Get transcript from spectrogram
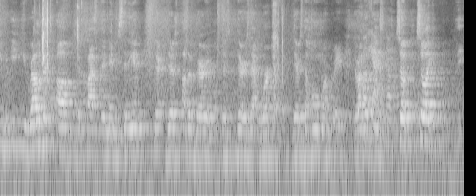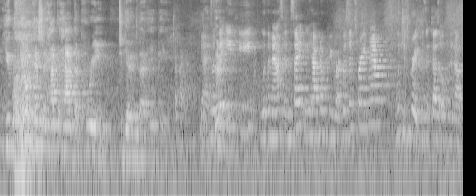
ir- irrelevant of the class that they may be sitting in, there, there's other variables. There's, there's that work ethic, there's the homework grade, there are other Oh, yeah, things. no. So, so like, you, you don't necessarily have to have the pre to get into that AP. Okay. Yeah, and with There- the AP, with the Mass Insight, we have no prerequisites right now, which is great because it does open it up.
